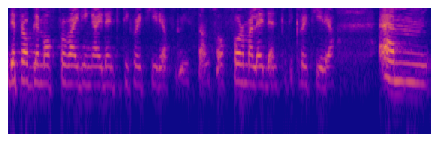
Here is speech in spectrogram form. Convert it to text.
the problem of providing identity criteria, for instance, or formal identity criteria. Um,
